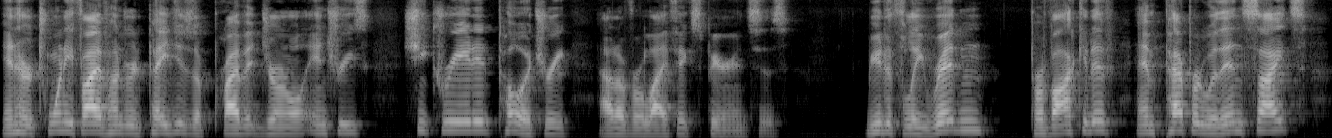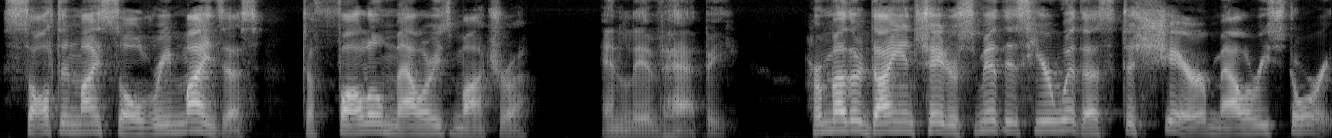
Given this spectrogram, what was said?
In her 2,500 pages of private journal entries, she created poetry out of her life experiences. Beautifully written, provocative, and peppered with insights, Salt in My Soul reminds us to follow Mallory's mantra and live happy. Her mother, Diane Shader Smith, is here with us to share Mallory's story.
